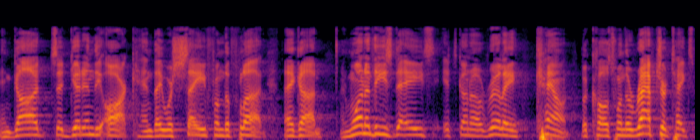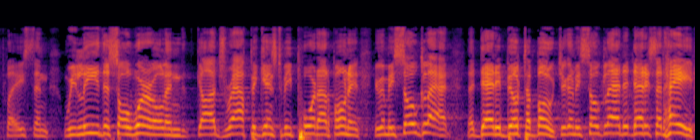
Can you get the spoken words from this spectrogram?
And God said, get in the ark. And they were saved from the flood. Thank God. And one of these days, it's going to really count because when the rapture takes place and we leave this old world and God's wrath begins to be poured out upon it, you're going to be so glad that daddy built a boat. You're going to be so glad that daddy said, Hey,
